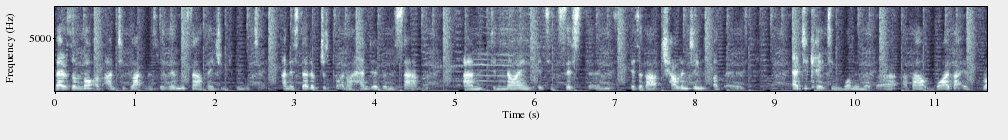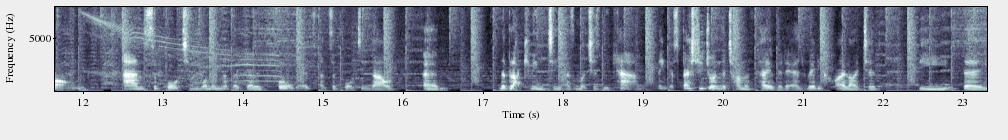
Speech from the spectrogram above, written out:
there's a lot of anti-blackness within the South Asian community. And instead of just putting our hand in the sand and denying its existence, it's about challenging others, educating one another about why that is wrong, and supporting one another going forward and supporting our um, the black community as much as we can. I think especially during the time of COVID, it has really highlighted the the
